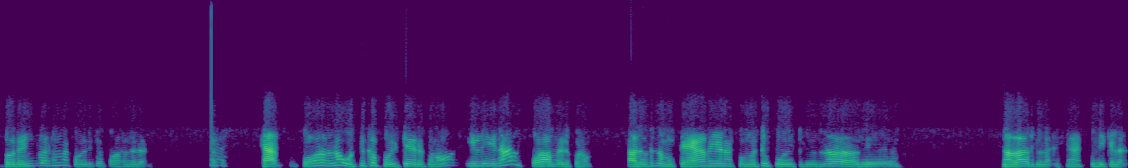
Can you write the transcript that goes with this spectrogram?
இப்போ ரெண்டு வருஷம் நான் கோயிலுக்கே போறது இல்லை போறதுன்னா ஒட்டுக்க போயிட்டே இருக்கணும். இல்லைன்னா போகாம இருக்கணும். அதை விட்டு நமக்கு தேவையானப்ப மட்டும் போயிட்டு இருந்தா அது நல்லா இருக்குல்ல. எனக்கு பிடிக்கல.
